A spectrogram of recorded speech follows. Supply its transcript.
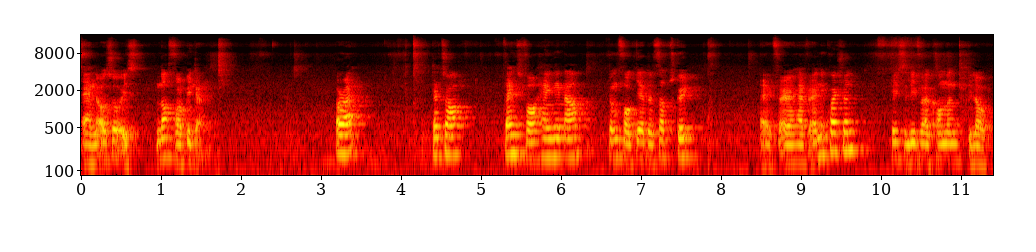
and also it's not forbidden. Alright, that's all. Thanks for hanging out. Don't forget to subscribe. If you have any question, please leave a comment below.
